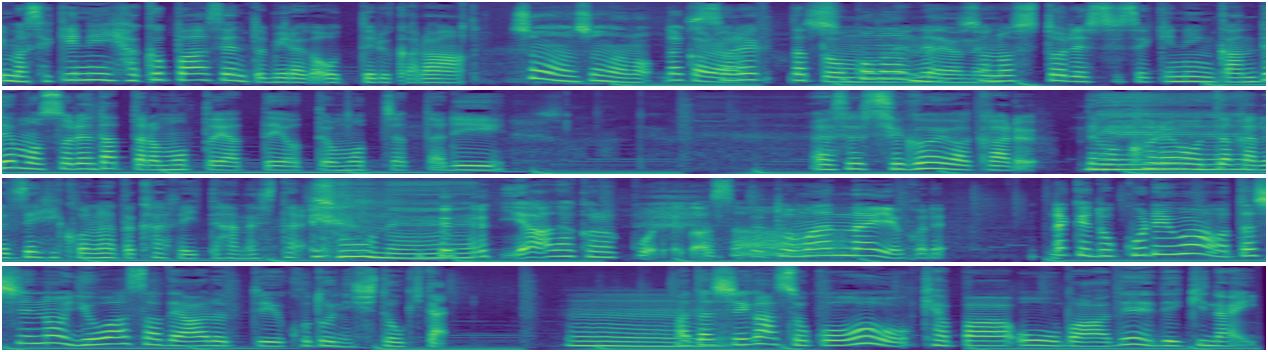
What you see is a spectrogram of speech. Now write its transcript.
今責任100%ミラが負ってるからそうなのそうなの。だからそれだと思うんだよね。ね。そのストレス責任感。でもそれだったらもっとやってよって思っちゃったりあそれすごいわかる。でもこれもだからぜひこの後カフェ行って話したい。そうね。いやだからこれがさ。止まんないよこれ。だけどこれは私の弱さであるっていうことにしておきたい、うん。私がそこをキャパオーバーでできない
